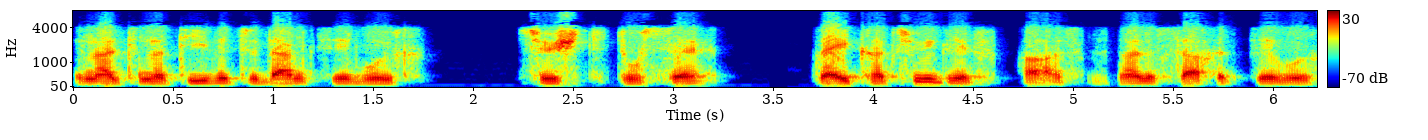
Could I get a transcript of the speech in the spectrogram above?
eine Alternative zu dem gewesen, wo ich sonst draussen frei keinen Zugriff habe. Also das sind alles Sachen wo ich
